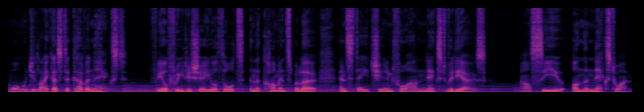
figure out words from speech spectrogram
What would you like us to cover next? Feel free to share your thoughts in the comments below and stay tuned for our next videos. I'll see you on the next one.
